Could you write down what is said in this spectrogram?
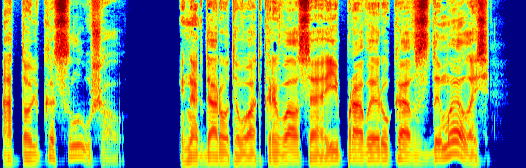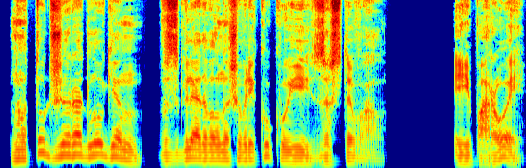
а только слушал. Иногда рот его открывался, и правая рука вздымалась, но тут же Радлугин взглядывал на Шеврикуку и застывал. И порой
